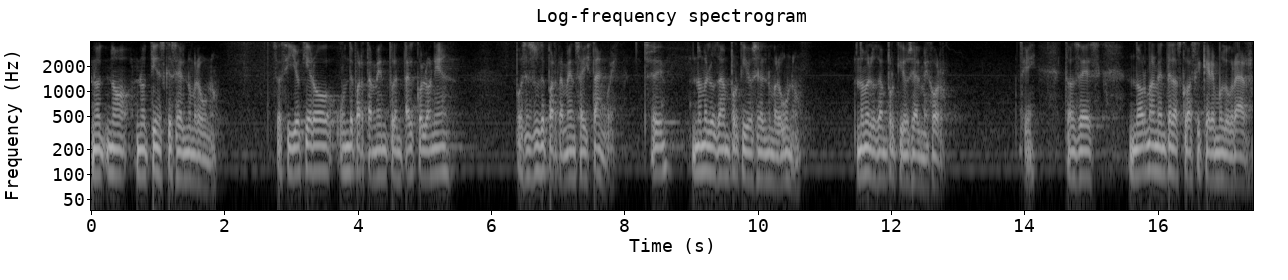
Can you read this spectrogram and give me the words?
No, no, no tienes que ser el número uno. O sea, si yo quiero un departamento en tal colonia, pues esos departamentos ahí están, güey. Sí. No me los dan porque yo sea el número uno. No me los dan porque yo sea el mejor. ¿Sí? Entonces, normalmente las cosas que queremos lograr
